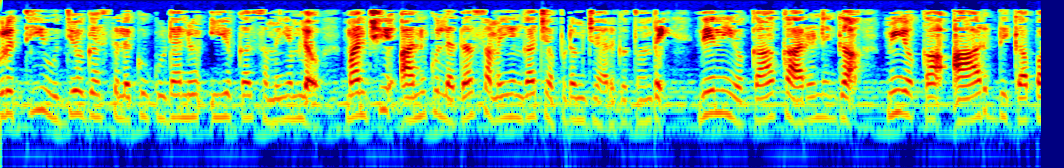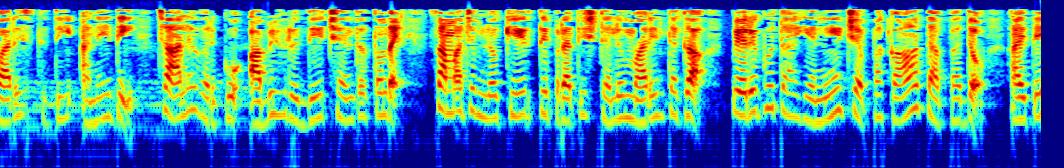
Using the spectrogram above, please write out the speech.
వృత్తి ఉద్యోగస్తులకు కూడాను ఈ యొక్క సమయంలో మంచి అనుకూలత సమయంగా చెప్పడం జరుగుతుంది. దీని యొక్క కారణంగా మీ యొక్క ఆర్థిక పరిస్థితి అనేది చాలా వరకు అభివృద్ధి చెందుతుంది. సమాజంలో కీర్తి ప్రతిష్టలు మరింతగా పెరుగుతాయని చెప్పక తప్పదు. అయితే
